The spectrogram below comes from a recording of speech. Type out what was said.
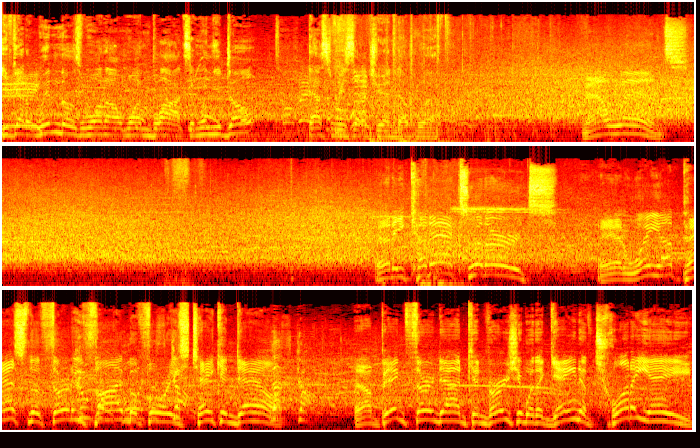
You've got to win those one-on-one blocks, and when you don't, that's the result you end up with. Now Wentz. And he connects with Ertz. And way up past the 35 before he's taken down. Let's go. A big third down conversion with a gain of 28.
